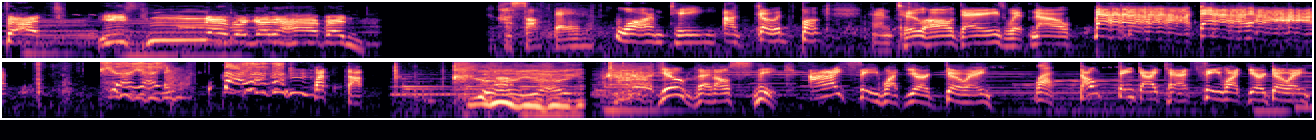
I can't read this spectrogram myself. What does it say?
That is never gonna happen! Something, wanting a good book, and two whole days with no. You little sneak! I see what you're doing! Well, don't think I can't see what you're doing!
